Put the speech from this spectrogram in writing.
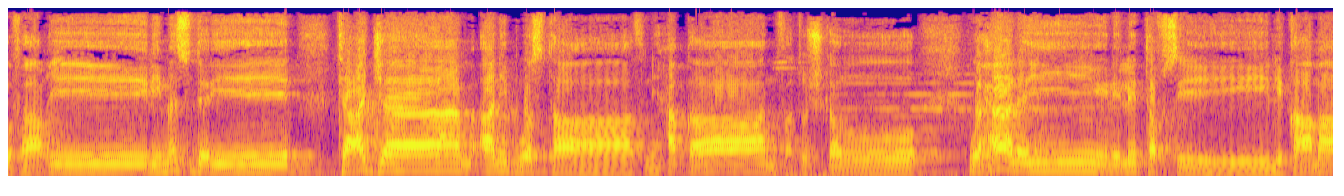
wafaaciili masdarin. Tacajam anib wastaani xaqan fatushkaru. Waxaalayni litafsiili qaama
